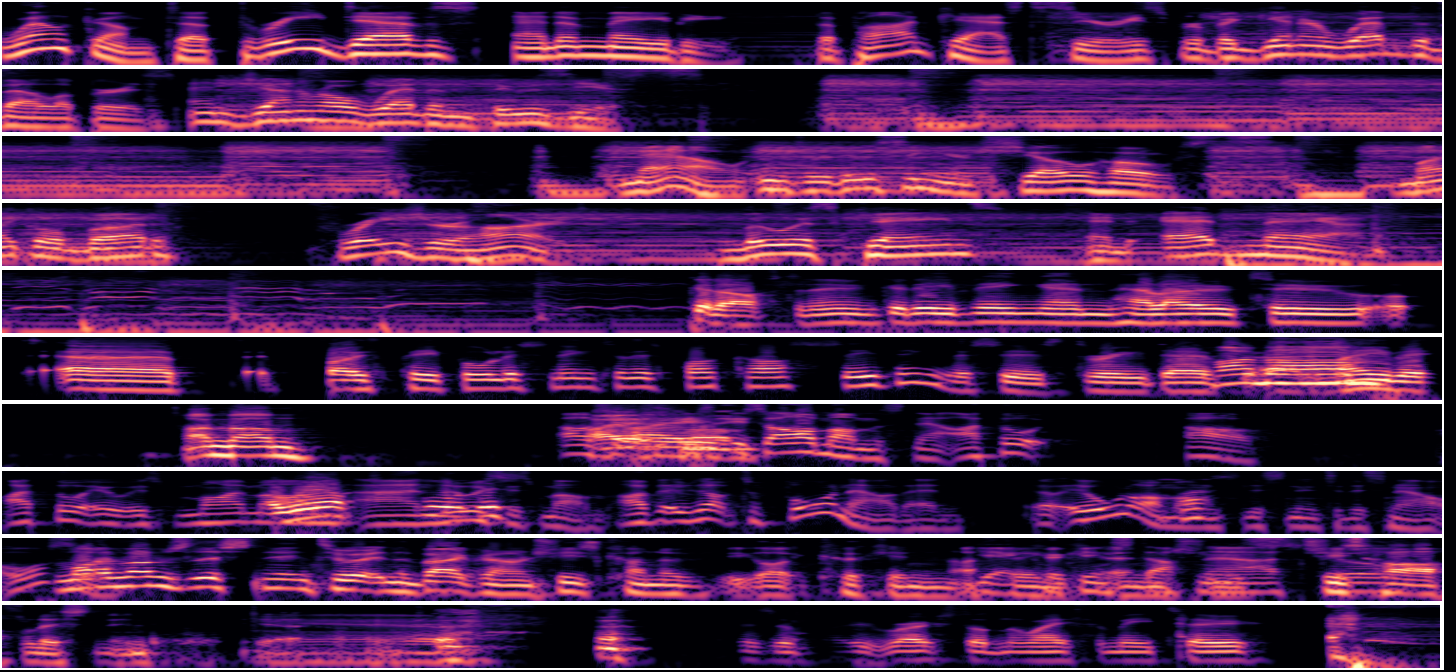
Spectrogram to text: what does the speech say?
Welcome to Three Devs and a Maybe, the podcast series for beginner web developers and general web enthusiasts. Now, introducing your show hosts Michael Budd, Fraser Hart, Lewis Caines, and Ed Mann. Good afternoon, good evening, and hello to uh, both people listening to this podcast this evening. This is Three Devs Hi, and Mum. Maybe. Hi, Mum. Oh, Hi, so it's, Mum. it's our mums now. I thought. Oh, I thought it was my we mum up to and four Lewis's this- mum. I thought it was up to four now. Then all our mums listening to this now. Awesome. My mum's listening to it in the background. She's kind of like cooking, I Yeah, think. cooking and stuff she's, now, that's She's cool. half listening. Yeah. Yeah. There's a roast on the way for me too.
